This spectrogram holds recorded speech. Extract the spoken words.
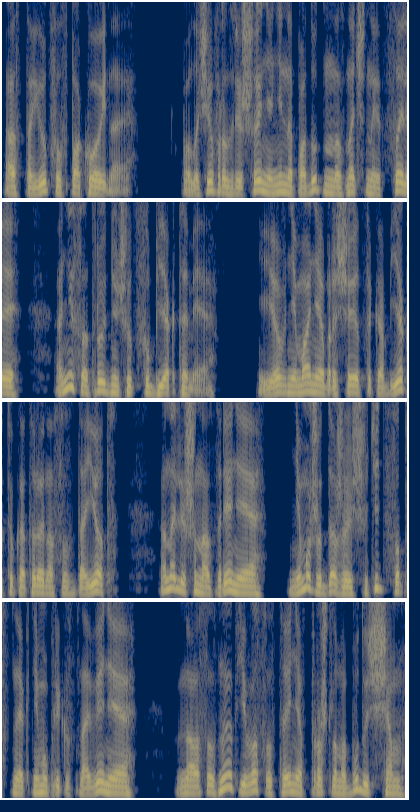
остаются спокойны. Получив разрешение, они нападут на назначенные цели, они сотрудничают с субъектами. Её внимание обращается к объекту, который она создаёт, она лишена зрения, не может даже ощутить собственное к нему прикосновение, но осознаёт его состояние в прошлом и будущем,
